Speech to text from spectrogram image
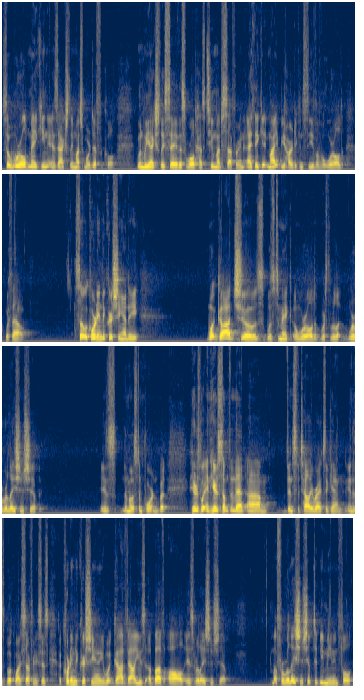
So world making is actually much more difficult. When we actually say this world has too much suffering, I think it might be hard to conceive of a world without. So according to Christianity, what God chose was to make a world where relationship is the most important. But here's what, and here's something that um, Vince Vitale writes again in his book Why Suffering. He says, according to Christianity, what God values above all is relationship. But for relationship to be meaningful,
